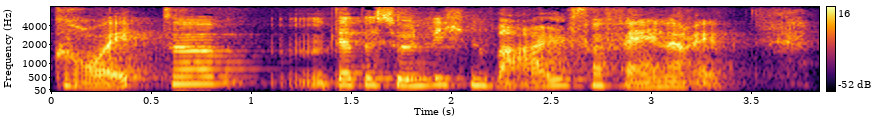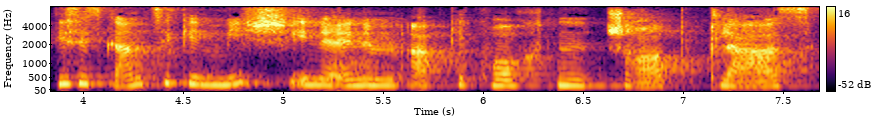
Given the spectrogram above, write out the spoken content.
Kräuter der persönlichen Wahl verfeinere. Dieses ganze Gemisch in einem abgekochten Schraubglas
